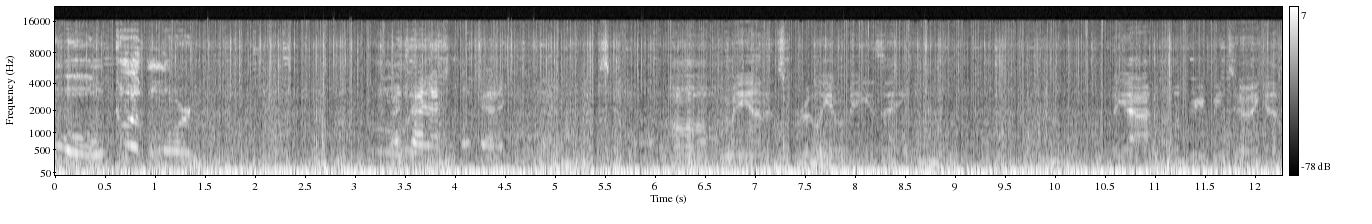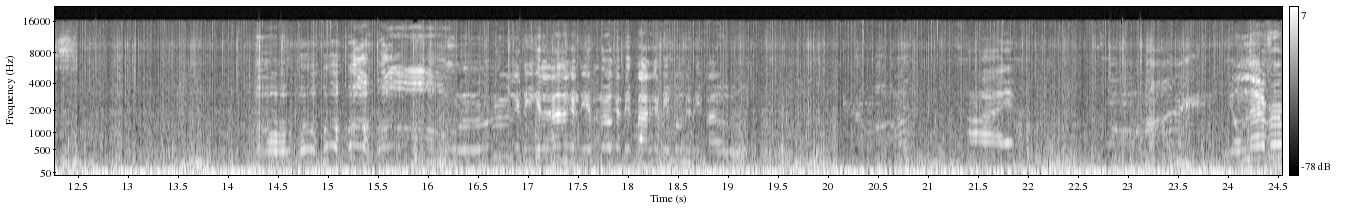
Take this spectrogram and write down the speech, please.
Oh, good lord! I Holy try not to look at it 'cause it kind of freaks me out. Oh man, it's really amazing. But yeah, a little creepy too, I guess. Oh, lookity, lookity, lookity, buggity, boogity, boo. Hi. You'll never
